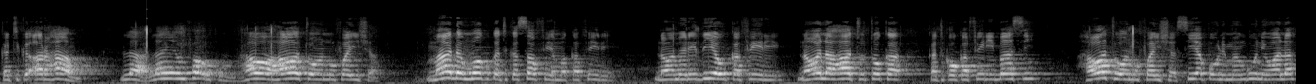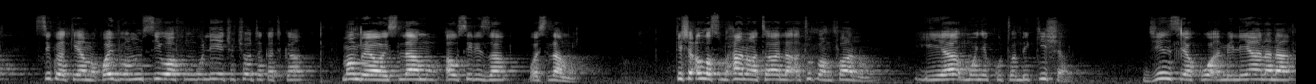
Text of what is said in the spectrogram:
katika arham. La la yanfa'ukum. Hawa hawatawanufaisha maadamu wako katika safu ya makafiri na wameridhia ukafiri na wala hawatotoka katika ukafiri basi hawatowanufaisha si hapa ulimwenguni wala siku ya kiyama. Kwa hivyo msiwafungulie chochote katika mambo ya waislamu au siri za waislamu kisha Allah subhanahu wa ta'ala atupa mfano ya mwenye kutobikisha jinsi ya kuamiliana na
